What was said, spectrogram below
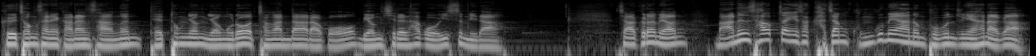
그 정산에 관한 사항은 대통령령으로 정한다라고 명시를 하고 있습니다. 자, 그러면 많은 사업장에서 가장 궁금해하는 부분 중에 하나가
